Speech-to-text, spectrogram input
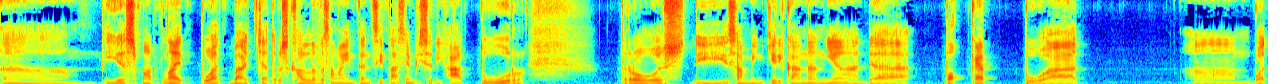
um, iya smart light buat baca. Terus color sama intensitasnya bisa diatur. Terus di samping kiri kanannya ada pocket buat um, buat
